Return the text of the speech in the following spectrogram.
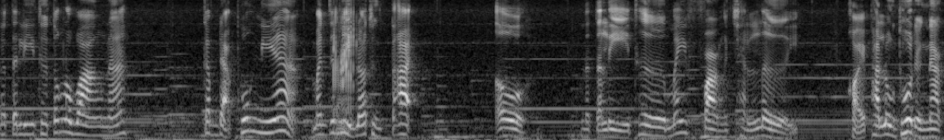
นาตาลีเธอต้องระวังนะ กับดักพวกเนี้ยมันจะหนีบเราถึงตาย โอ้ นาตาลีเธอไม่ฟังฉันเลย ขอให้พันลงโทษอย่างหนัก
